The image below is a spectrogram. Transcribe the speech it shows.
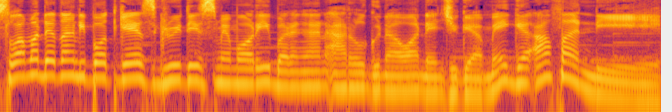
Selamat datang di podcast Greatest Memory barengan Arul Gunawan dan juga Mega Avandi.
